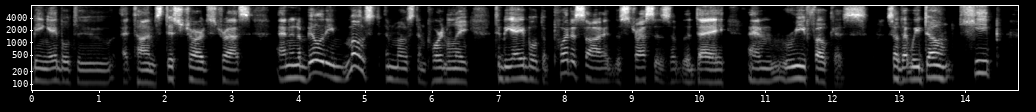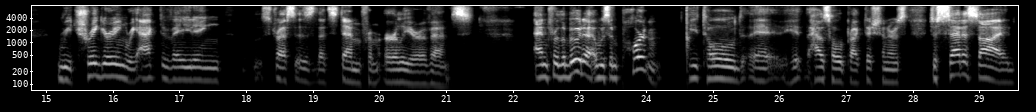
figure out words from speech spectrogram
being able to at times discharge stress, and an ability, most and most importantly, to be able to put aside the stresses of the day and refocus so that we don't keep retriggering, reactivating stresses that stem from earlier events. And for the Buddha, it was important. He told uh, household practitioners to set aside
